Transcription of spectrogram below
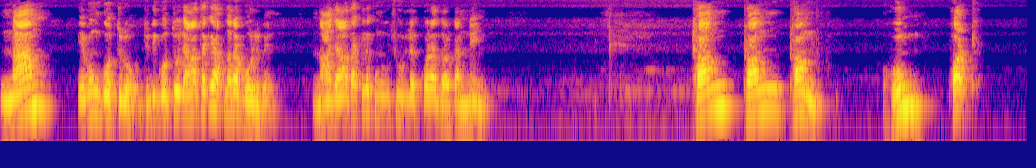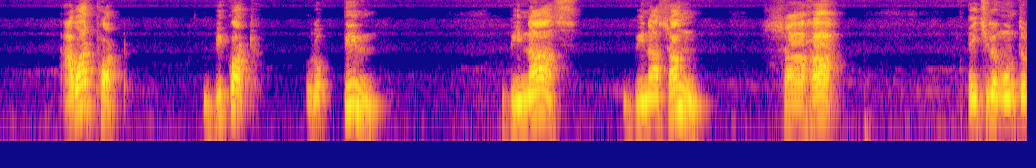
নাম এবং গোত্র। যদি গোত্র জানা থাকে, আপনারা বলবেন। না জানা থাকলে কোনো কিছু উল্লেখ করার দরকার নেই। ঠং ঠং ঠং। হুম, ফট। আবার ফট। বিকট। রক্তিম। বিনাশ। বিনাশং। সাহা। এই ছিল মন্ত্র।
